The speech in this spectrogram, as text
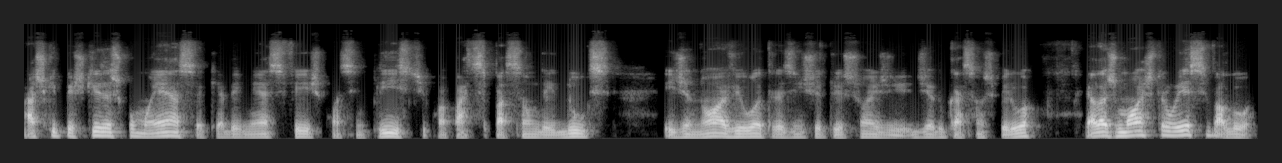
Acho que pesquisas como essa que a BMS fez com a Simplicity, com a participação da Edux, e de nove outras instituições de, de educação superior, elas mostram esse valor,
